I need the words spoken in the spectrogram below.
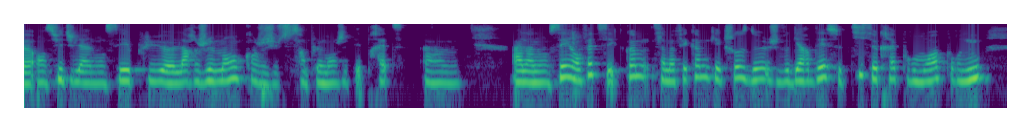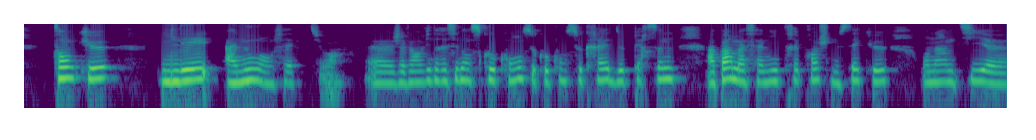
ensuite je l'ai annoncé plus largement quand je, simplement j'étais prête à l'annoncer. En fait c'est comme ça m'a fait comme quelque chose de je veux garder ce petit secret pour moi, pour nous, tant que il est à nous en fait, tu vois. Euh, j'avais envie de rester dans ce cocon, ce cocon secret de personne, à part ma famille très proche, ne sait que on a un petit, euh,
